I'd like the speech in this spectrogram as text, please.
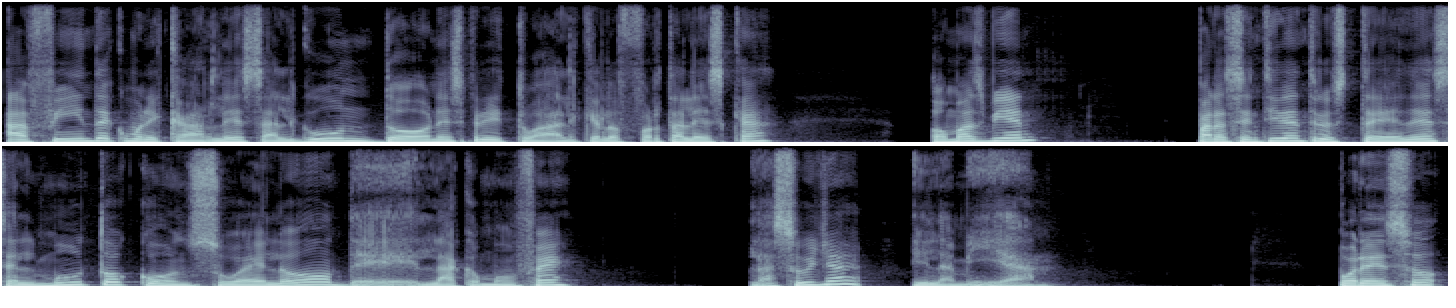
a fin de comunicarles algún don espiritual que los fortalezca, o más bien, para sentir entre ustedes el mutuo consuelo de la común fe, la suya y la mía. Por eso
